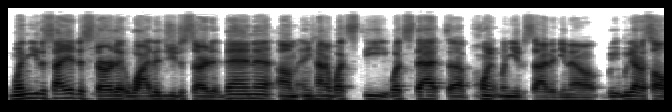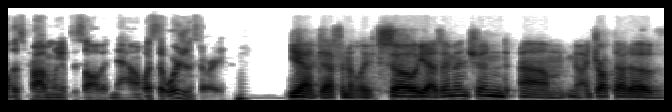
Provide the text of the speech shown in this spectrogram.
When you decided to start it, why did you decide it then? Um, and kind of what's the what's that uh, point when you decided, you know, we, we got to solve this problem. We have to solve it now. What's the origin story? Yeah, definitely. So yeah, as I mentioned, um, you know, I dropped out of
